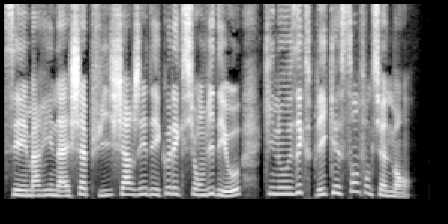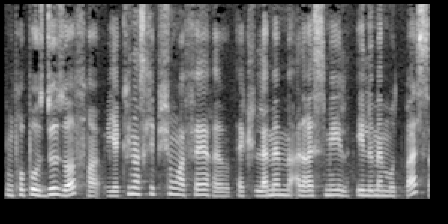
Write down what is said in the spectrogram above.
C'est Marina Chapuis, chargée des collections vidéo, qui nous explique son fonctionnement. On propose deux offres. Il n'y a qu'une inscription à faire euh, avec la même adresse mail et le même mot de passe.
